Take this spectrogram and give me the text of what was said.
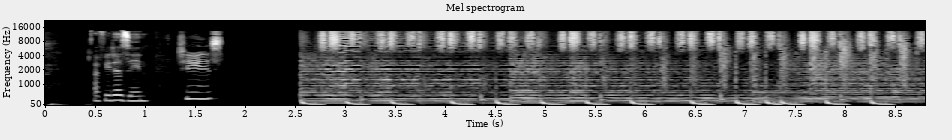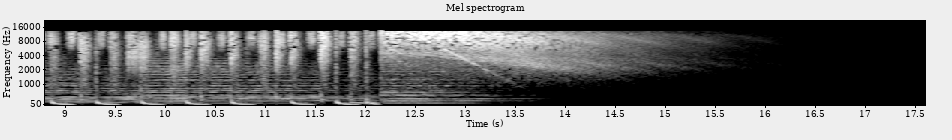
Auf Wiedersehen. Tschüss.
